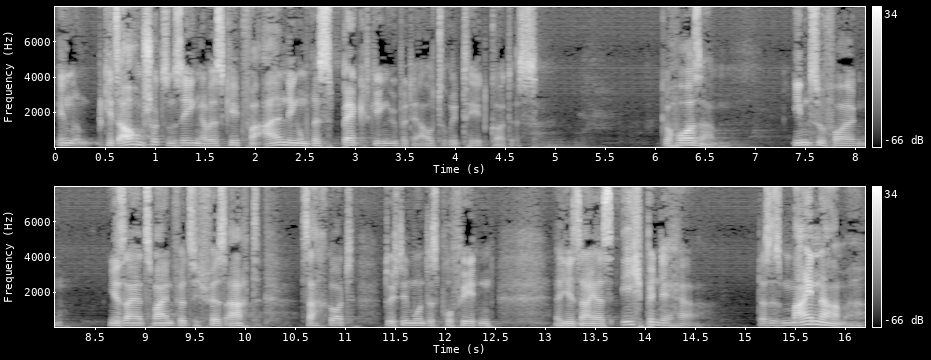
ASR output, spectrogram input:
geht es auch um Schutz und Segen, aber es geht vor allen Dingen um Respekt gegenüber der Autorität Gottes. Gehorsam, ihm zu folgen. Jesaja 42, Vers 8 sagt Gott durch den Mund des Propheten äh, Jesajas, ich bin der Herr. Das ist mein Name.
